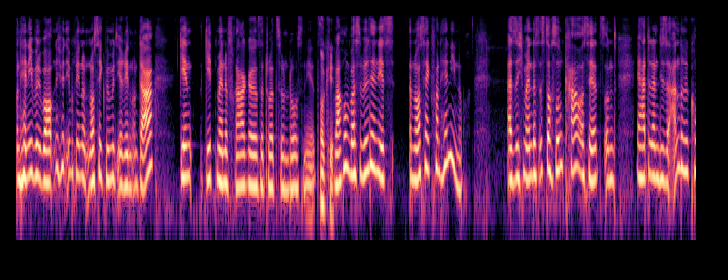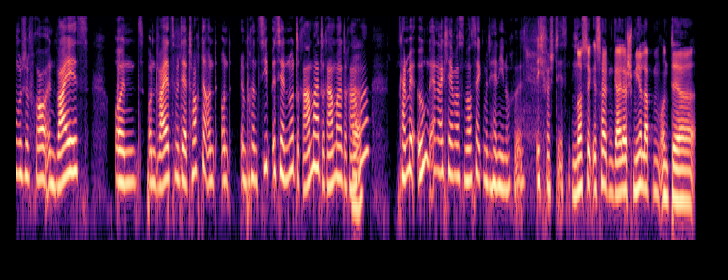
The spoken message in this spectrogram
Und Henny will überhaupt nicht mit ihm reden und Nossig will mit ihr reden. Und da gehen, geht meine Fragesituation los, Nils. Okay. Warum, was will denn jetzt Nossig von Henny noch? Also ich meine, das ist doch so ein Chaos jetzt. Und er hatte dann diese andere komische Frau in Weiß und, und war jetzt mit der Tochter. Und, und im Prinzip ist ja nur Drama, Drama, Drama. Kann mir irgendeiner erklären, was Nosek mit Henny noch will? Ich verstehe es nicht. Nosek ist halt ein geiler Schmierlappen und der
